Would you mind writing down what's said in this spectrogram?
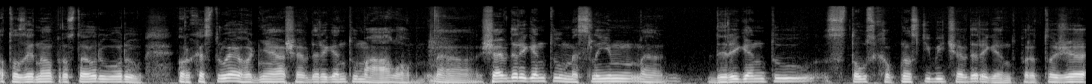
a to z jednoho prostého důvodu. Orchestru je hodně a šéf dirigentů málo. Eh, šéf dirigentů, myslím, eh, dirigentů s tou schopností být šéf-dirigent, protože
